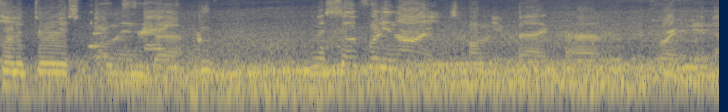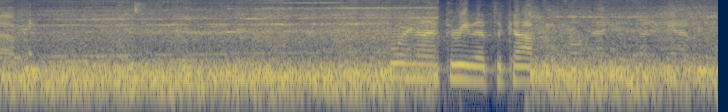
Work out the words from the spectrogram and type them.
House 43 is calling back. Miss 749 is calling you back uh, for an uh, 49-3, that's a copy, call back at Atlantic Avenue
